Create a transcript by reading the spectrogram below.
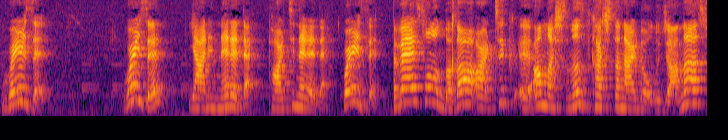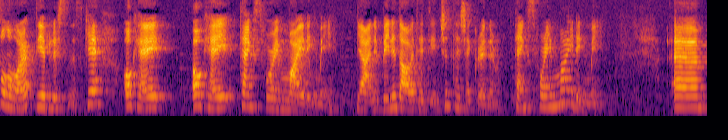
Where is it? Where is it? Yani nerede? Parti nerede? Where is it? Ve sonunda da artık e, anlaştınız kaçta nerede olacağına son olarak diyebilirsiniz ki okay, okay, thanks for inviting me. Yani beni davet ettiğin için teşekkür ederim. Thanks for inviting me. Eee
